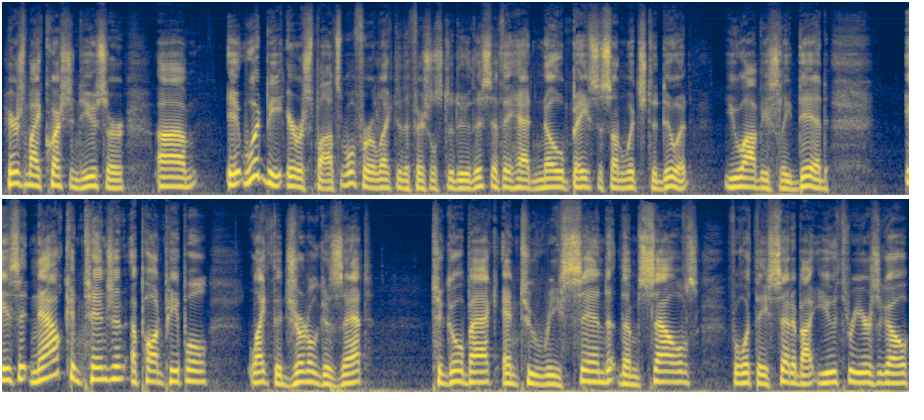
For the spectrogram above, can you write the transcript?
here's my question to you, sir. Um, it would be irresponsible for elected officials to do this if they had no basis on which to do it. You obviously did. Is it now contingent upon people like the Journal Gazette to go back and to rescind themselves for what they said about you three years ago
